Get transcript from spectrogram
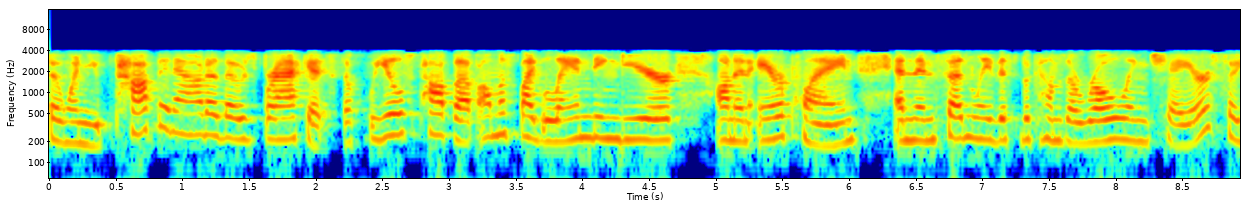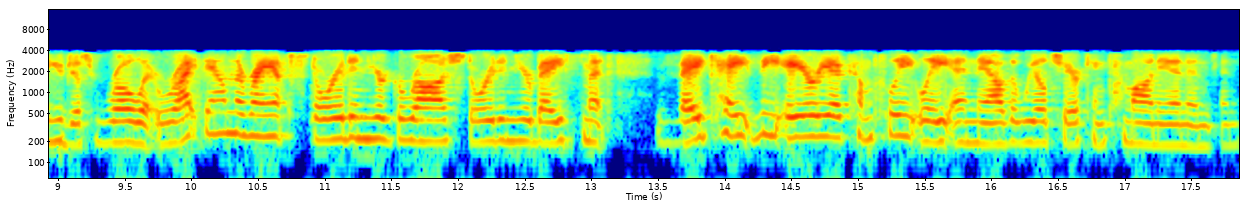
So when you pop it out of those brackets, the wheels pop up almost like landing gear on an airplane, and then suddenly this becomes a rolling chair. So you just roll it right down the ramp, store it in your garage, store it in your basement, vacate the area completely, and now the wheelchair can come on in and, and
